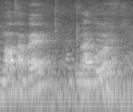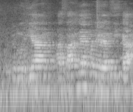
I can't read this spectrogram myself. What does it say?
0 sampai 100 kemudian asalnya penilaian sikap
